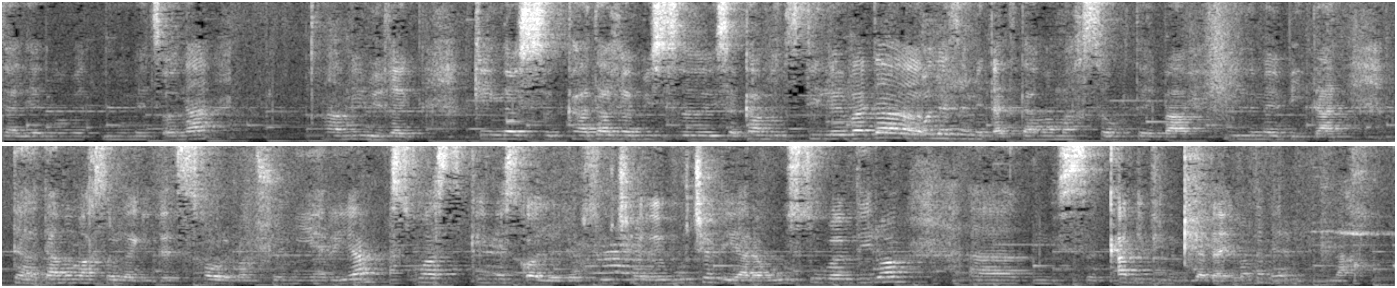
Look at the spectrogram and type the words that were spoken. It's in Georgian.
ძალიან მომეწონა მივიღე კინოს გადაღების ისა გამოცდილება და ყველაზე მეტად დამამახსოვრდება ფილმებიდან და დამამახსოვრდა კიდეც ცხოვრება მშვენიერია. სხვა კინოსკოლელებს ვურჩები არა, უსურვებდი რომ ის კარგი ფილმები გადაიღონ და მე ნახო.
